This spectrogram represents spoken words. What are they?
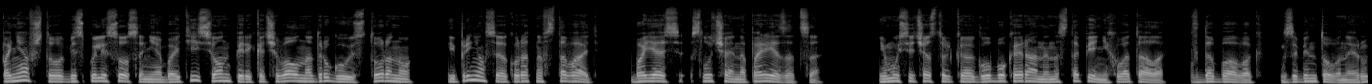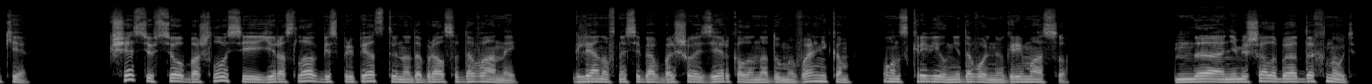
Поняв, что без пылесоса не обойтись, он перекочевал на другую сторону и принялся аккуратно вставать, боясь случайно порезаться. Ему сейчас только глубокой раны на стопе не хватало, вдобавок к забинтованной руке. К счастью, все обошлось, и Ярослав беспрепятственно добрался до ванной. Глянув на себя в большое зеркало над умывальником, он скривил недовольную гримасу. «Да, не мешало бы отдохнуть», —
